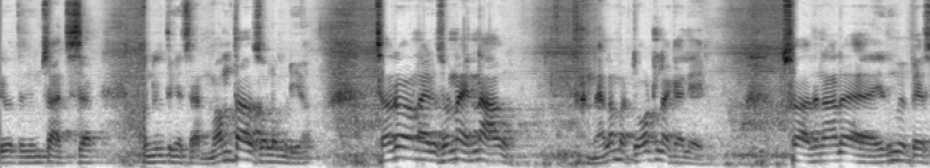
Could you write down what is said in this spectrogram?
இருபத்தஞ்சு நிமிஷம் ஆச்சு சார். நிறுத்துங்க சார். மம்தாவை சொல்ல முடியும். சந்திரபாபு நாயுடு சொன்னால் என்ன ஆகும்? நிலைமை டோட்டலாக காலி ஆகிடும் ஸோ அதனால் எதுவுமே பேச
